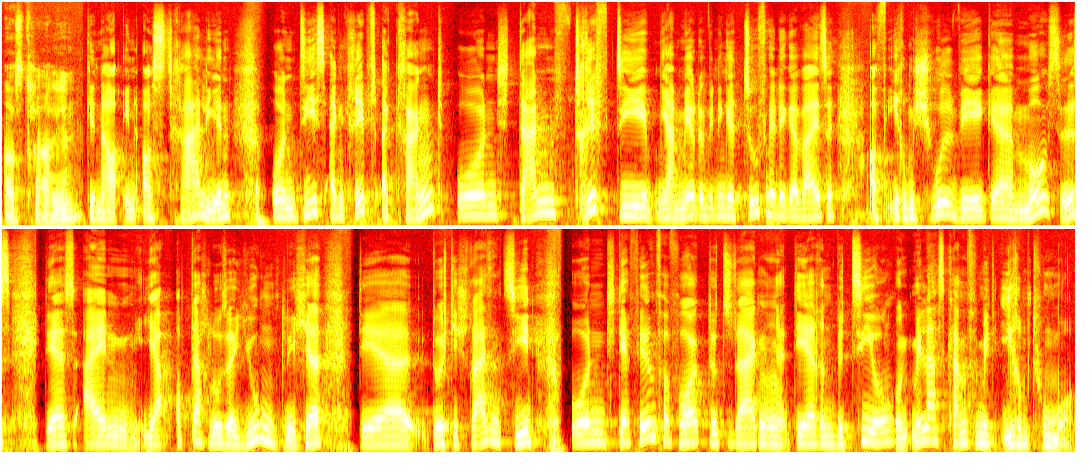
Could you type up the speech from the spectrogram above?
Australien. Genau, in Australien. Und sie ist an Krebs erkrankt und dann trifft sie ja mehr oder weniger zufälligerweise auf ihrem Schulweg äh, Moses. Der ist ein ja obdachloser Jugendlicher, der durch die Straßen zieht und der Film verfolgt sozusagen deren Beziehung und Millers Kampf mit ihrem Tumor.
